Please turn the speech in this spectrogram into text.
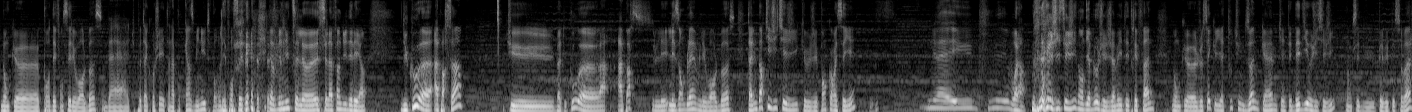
Donc, euh, pour défoncer les world boss, bah, tu peux t'accrocher et t'en as pour 15 minutes pour le défoncer. 15 minutes, c'est, le, c'est la fin du délai. hein. Du coup, euh, à part ça, tu. Bah, du coup, euh, à, à part les, les emblèmes, les world boss, t'as une partie JCJ que j'ai pas encore essayé. Pff, voilà. JCJ dans Diablo, j'ai jamais été très fan. Donc, euh, je sais qu'il y a toute une zone quand même qui a été dédiée au JCJ. Donc, c'est du PVP sauvage.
